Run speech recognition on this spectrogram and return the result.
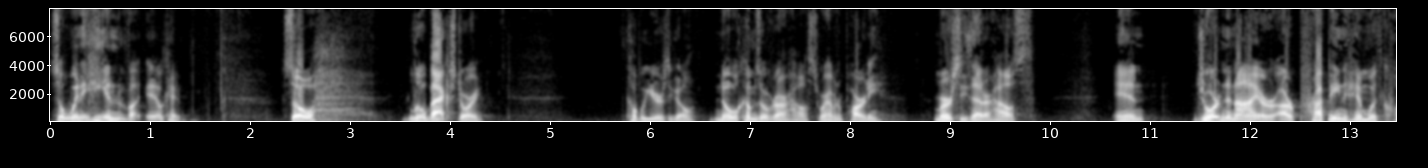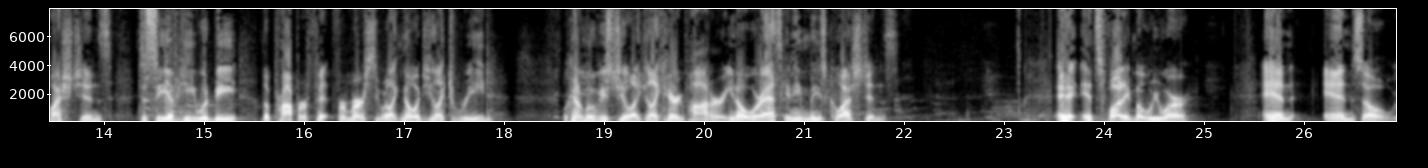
So when he invite, okay, so little backstory. A couple years ago, Noah comes over to our house. We're having a party. Mercy's at our house, and Jordan and I are, are prepping him with questions to see if he would be the proper fit for Mercy. We're like, Noah, do you like to read? What kind of movies do you like? Do you like Harry Potter? You know, we're asking him these questions. It's funny, but we were. And and so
